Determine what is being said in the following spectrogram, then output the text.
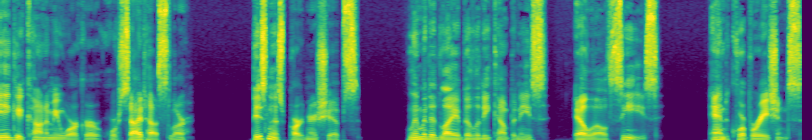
gig economy worker or side hustler, business partnerships, limited liability companies, LLCs, and corporations.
